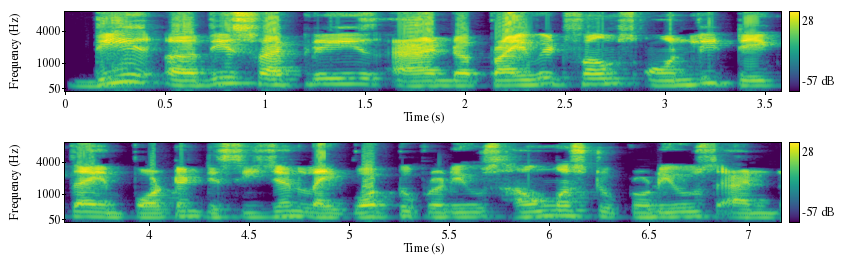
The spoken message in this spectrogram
these uh, these factories and uh, private firms only take the important decision like what to produce how much to produce and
